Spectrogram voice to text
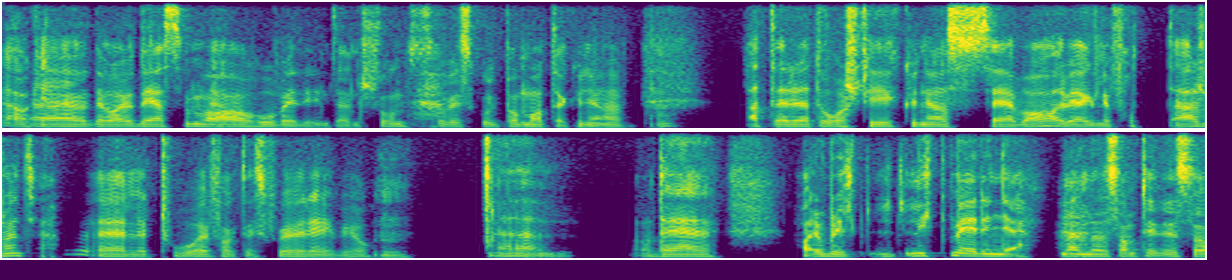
Ja, okay. Eh, Det var jo det som var hovedintensjonen. Så vi skulle på en måte kunne, etter et års tid, kunne se hva har vi egentlig fått der. sant? Eller to år, faktisk, for reiv vi jo. Mm. Eh, Og det har jo blitt litt mer enn det, men samtidig så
